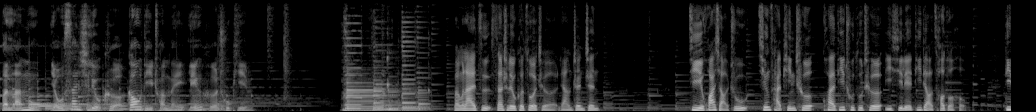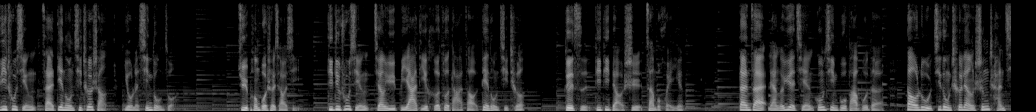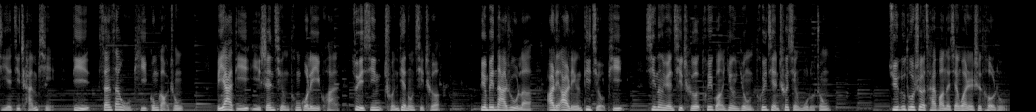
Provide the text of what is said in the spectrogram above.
本栏目由三十六氪高低传媒联合出品。本文来自三十六氪作者梁真真。继花小猪、青菜拼车、快滴出租车一系列低调操作后，滴滴出行在电动汽车上有了新动作。据彭博社消息，滴滴出行将与比亚迪合作打造电动汽车。对此，滴滴表示暂不回应。但在两个月前，工信部发布的《道路机动车辆生产企业及产品第三三五批公告》中，比亚迪已申请通过了一款最新纯电动汽车，并被纳入了二零二零第九批新能源汽车推广应用推荐车型目录中。据路透社采访的相关人士透露，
